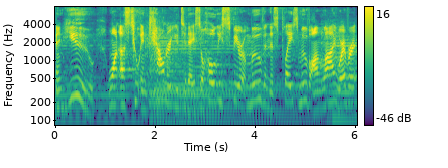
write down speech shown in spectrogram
And you want us to encounter you today. So, Holy Spirit, move in this place, move online, wherever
